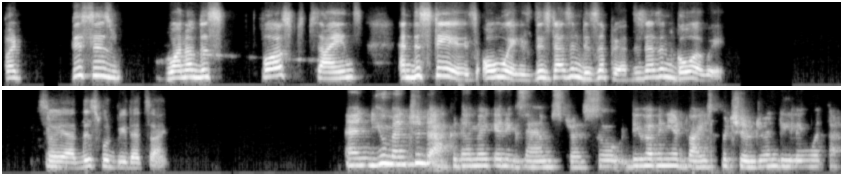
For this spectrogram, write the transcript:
But this is one of the first signs and this stays always. This doesn't disappear. This doesn't go away. So mm-hmm. yeah this would be that sign. And you mentioned academic and exam stress. So do you have any advice for children dealing with that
